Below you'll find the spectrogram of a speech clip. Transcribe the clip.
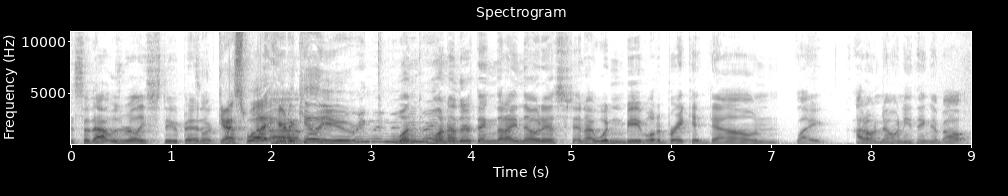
so that was really stupid. So guess what? Here to Um, kill you. Ring ring ring. One ring, ring. one other thing that I noticed, and I wouldn't be able to break it down. Like I don't know anything about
